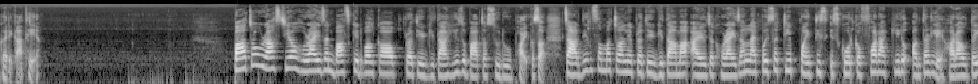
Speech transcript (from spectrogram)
गरेका थिए। पाँचौँ राष्ट्रिय होराइजन बास्केटबल कप प्रतियोगिता हिजोबाट सुरु भएको छ। चार दिनसम्म चल्ने प्रतियोगितामा आयोजक होराइजनलाई पैँसठी पैँतिस स्कोरको फराकिलो अन्तरले हराउँदै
